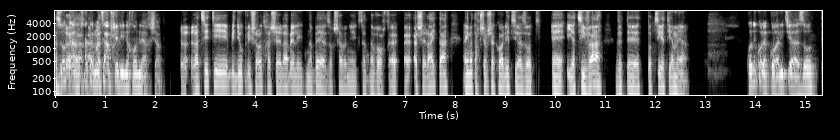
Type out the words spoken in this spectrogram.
זאת הערכת המצב שלי נכון לעכשיו. רציתי בדיוק לשאול אותך שאלה בלהתנבא, אז עכשיו אני קצת נבוך. השאלה הייתה, האם אתה חושב שהקואליציה הזאת אה, יציבה ותוציא את ימיה? קודם כל הקואליציה הזאת,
